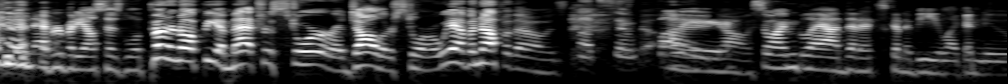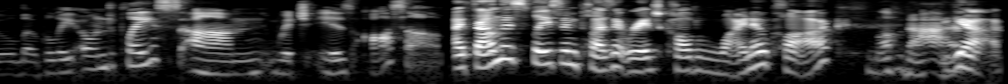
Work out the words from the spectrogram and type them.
And then everybody else says, "Well, it better not be a mattress store or a dollar store. We have enough of those." That's so funny. So I'm glad that it's going to be like a new locally owned place, um, which is awesome. I found this place in Pleasant Ridge called Wine O'Clock. Love that. Yeah.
